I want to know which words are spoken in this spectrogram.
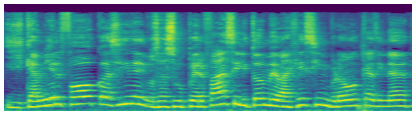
Y cambié el foco así, de, o sea, súper fácil y todo. Me bajé sin broncas ni nada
